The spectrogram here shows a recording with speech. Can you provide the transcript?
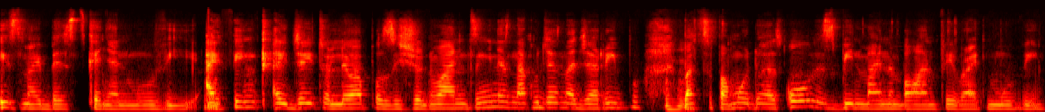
is my best Kenyan movie. mm. I think aijaitolewa position one. Zingine zinakuja zinajaribu, but Supermodo has always been my number one favorite movie.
